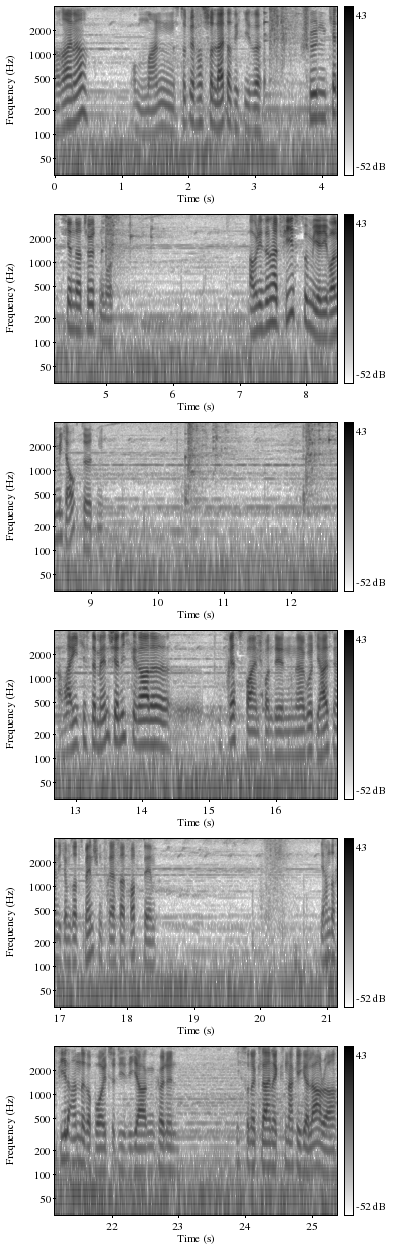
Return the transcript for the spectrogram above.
Noch einer? Oh Mann, es tut mir fast schon leid, dass ich diese schönen Kätzchen da töten muss. Aber die sind halt fies zu mir, die wollen mich auch töten. Aber eigentlich ist der Mensch ja nicht gerade ein äh, Fressfeind von denen. Na gut, die heißen ja nicht umsonst Menschenfresser, trotzdem. Die haben doch viel andere Beute, die sie jagen können. Nicht so eine kleine, knackige Lara.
